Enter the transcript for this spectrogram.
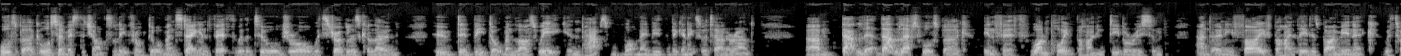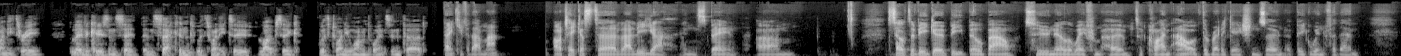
Wolfsburg also missed the chance to leapfrog Dortmund, staying in fifth with a two-all draw with strugglers Cologne, who did beat Dortmund last week in perhaps what may be the beginnings of a turnaround. Um, that le- that left Wolfsburg in fifth, one point behind Die Borussen, and only five behind leaders Bayern Munich with 23. Leverkusen sit in second with 22. Leipzig with 21 points in third. Thank you for that, Matt. I'll take us to La Liga in Spain. Um, Celta Vigo beat Bilbao 2 0 away from home to climb out of the relegation zone, a big win for them.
